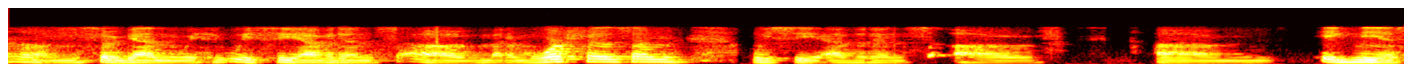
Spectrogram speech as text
Um, so again, we, we see evidence of metamorphism. We see evidence of um, igneous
